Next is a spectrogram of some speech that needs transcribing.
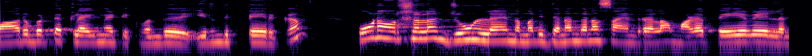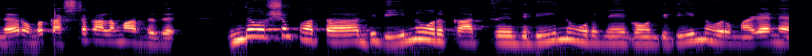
மாறுபட்ட கிளைமேட்டிக் வந்து இருந்துகிட்டே இருக்கு. போன வருஷம்லாம் ஜூன்ல இந்த மாதிரி தினம் தினம் சாயந்தரம் எல்லாம் மழை பெய்யவே இல்லைங்க. ரொம்ப கஷ்ட காலமா இருந்தது. இந்த வருஷம் பார்த்தா திடீர்னு ஒரு காற்று திடீர்னு ஒரு மேகம் திடீர்னு ஒரு மழைன்னு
